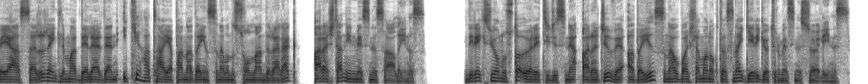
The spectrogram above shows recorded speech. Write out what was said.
veya sarı renkli maddelerden iki hata yapan adayın sınavını sonlandırarak araçtan inmesini sağlayınız. Direksiyon usta öğreticisine aracı ve adayı sınav başlama noktasına geri götürmesini söyleyiniz.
